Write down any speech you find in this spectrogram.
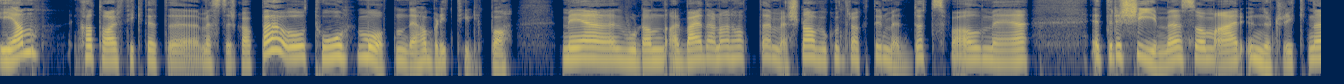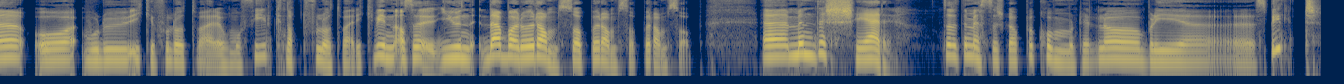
én, Qatar fikk dette mesterskapet, og to, måten det har blitt til på. Med hvordan arbeiderne har hatt det, med slavekontrakter, med dødsfall, med et regime som er undertrykkende, og hvor du ikke får lov til å være homofil, knapt får lov til å være kvinne. Altså, det er bare å ramse opp og ramse opp og ramse opp. Eh, men det skjer. Så dette mesterskapet kommer til å bli eh, spilt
